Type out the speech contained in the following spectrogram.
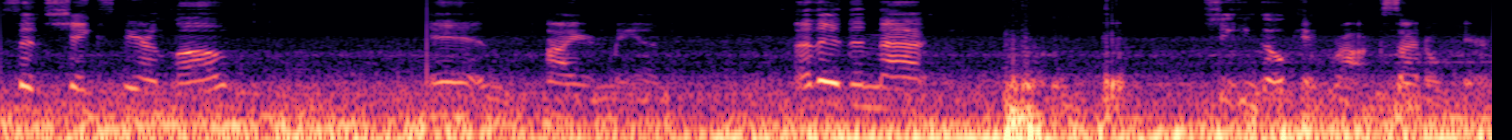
Since Shakespeare in Love and Iron Man. Other than that, she can go kick rocks. I don't care.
